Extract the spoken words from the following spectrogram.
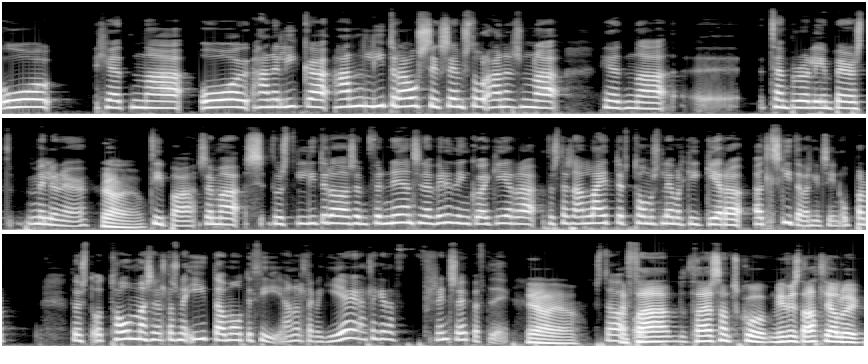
og hérna og hann er líka, hann lítur á sig sem stór, hann er svona hérna uh, temporarily embarrassed millionaire já, já, típa sem að, þú veist, lítur á það sem fyrir neðan sína virðingu að gera þú veist þess að hann lætur Tómas Lemarki gera öll skítaverkin sín og bara veist, og Tómas er alltaf svona íta á móti því. Hann er alltaf eitthvað, ég ætla ekki að hreinsa upp eftir því já, já. Og, en það, það er samt sko mér finnst allir alveg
